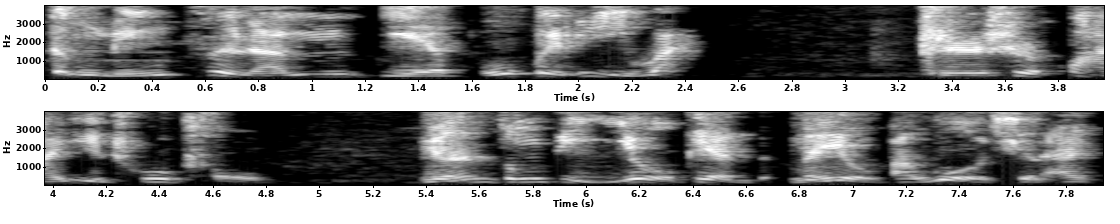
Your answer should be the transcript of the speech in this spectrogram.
邓明自然也不会例外。只是话一出口，元宗帝又变得没有把握起来。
